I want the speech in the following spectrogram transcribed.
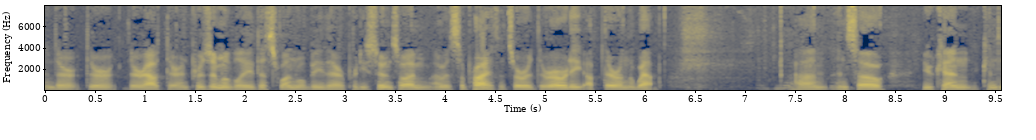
And they're, they're, they're out there, and presumably this one will be there pretty soon. So I'm, I was surprised. It's already, they're already up there on the web. Um, and so you can, can,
